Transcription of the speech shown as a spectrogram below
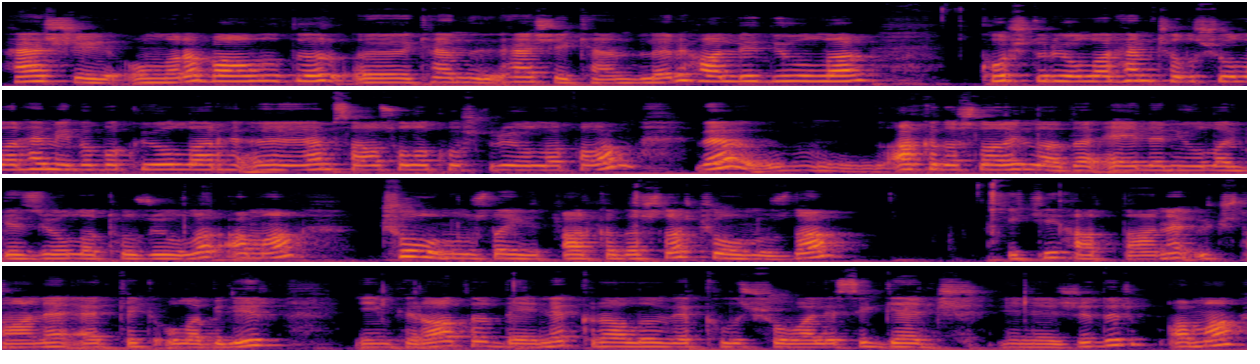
Her şey onlara bağlıdır. E, kendi her şey kendileri hallediyorlar koşturuyorlar hem çalışıyorlar hem eve bakıyorlar e, hem sağa sola koşturuyorlar falan ve ıı, arkadaşlarıyla da eğleniyorlar geziyorlar tozuyorlar ama çoğunuzda arkadaşlar çoğunuzda iki hatta ne üç tane erkek olabilir. İmparator, değnek kralı ve kılıç şövalyesi genç enerjidir. Ama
